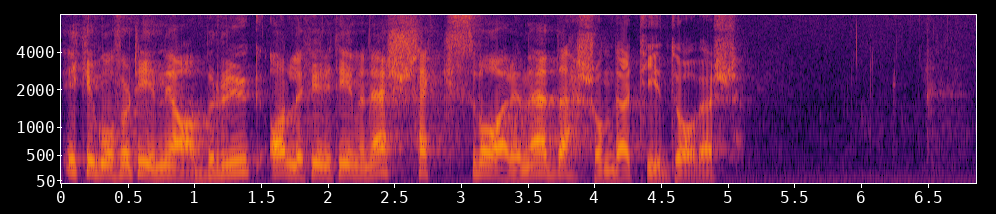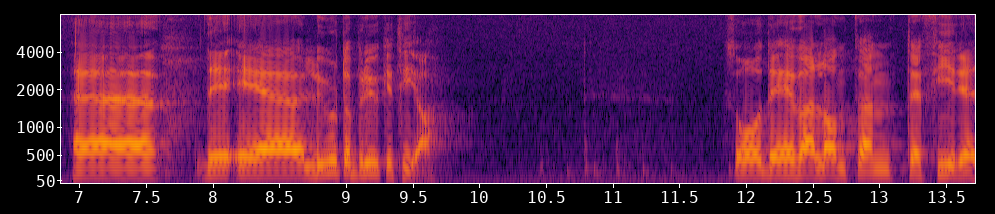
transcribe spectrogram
Ikke gå for tiden, ja. Bruk alle fire timene. Sjekk svarene dersom det er tid til overs. Eh, det er lurt å bruke tida. Så det er vel anvendt fire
